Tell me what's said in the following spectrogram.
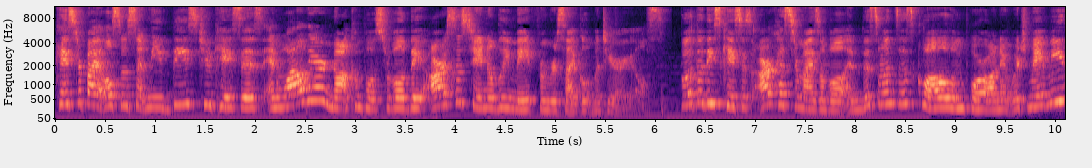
Casetify also sent me these two cases, and while they are not compostable, they are sustainably made from recycled materials. Both of these cases are customizable, and this one says Kuala Lumpur on it, which made me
